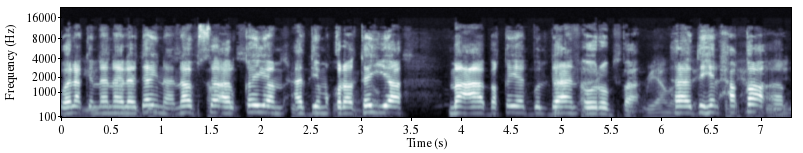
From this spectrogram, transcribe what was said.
ولكننا لدينا نفس القيم الديمقراطية مع بقية بلدان أوروبا. هذه الحقائق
